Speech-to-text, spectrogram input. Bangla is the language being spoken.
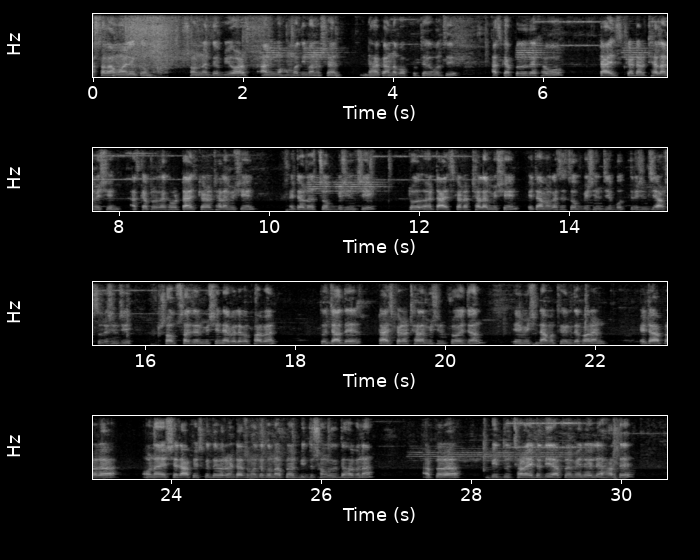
আসসালামু আলাইকুম। সম্মানিত ভিউয়ার্স আমি মোহাম্মদ ইমান হোসেন, ঢাকা নবাবপুর থেকে বলছি। আজকে আপনাদের দেখাবো টাইলস কাটার ঠেলা মেশিন আজকে আপনাদের দেখাবো টাইলস কাটার ঠেলা মেশিন এটা হলো চব্বিশ ইঞ্চি টাইলস কাটার ঠেলা মেশিন এটা আমার কাছে চব্বিশ ইঞ্চি, বত্রিশ ইঞ্চি, আটচল্লিশ ইঞ্চি সব সাইজের মেশিন অ্যাভেলেবেল পাবেন। তো যাদের টাইলস কাটার ঠেলা মেশিন প্রয়োজন, এই মেশিনটা আমার থেকে নিতে পারেন। এটা আপনারা অনায়াসে রাফ ইউজ করতে পারবেন। এটার মধ্যে কোনো আপনার বিদ্যুৎ সংযোগ দিতে হবে না। আপনারা বিদ্যুৎ ছাড়া এটা দিয়ে আপনার ম্যানুয়ালি হাতে,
